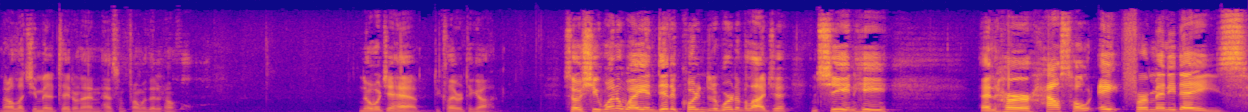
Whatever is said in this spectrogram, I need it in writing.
But I'll let you meditate on that and have some fun with it at home. Know what you have, declare it to God. So she went away and did according to the word of Elijah, and she and he and her household ate for many days.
